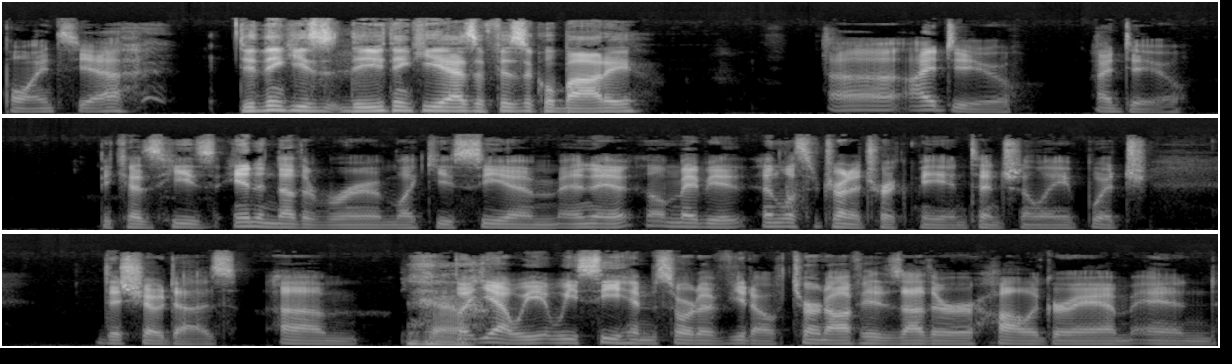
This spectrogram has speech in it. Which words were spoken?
points. Yeah. Do you think he's? Do you think he has a physical body? Uh, I do. I do, because he's in another room. Like you see him, and it, well, maybe unless they're trying to trick me intentionally, which this show does. Um, yeah. But yeah, we we see him sort of you know turn off his other hologram, and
